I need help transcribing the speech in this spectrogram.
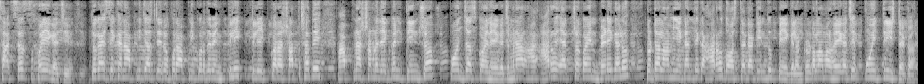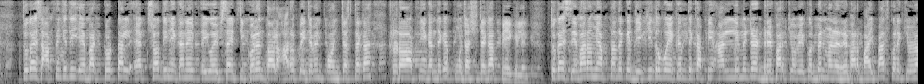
সাকসেস হয়ে গেছে। তো গাইস এখানে আপনি জাস্ট এর উপরে আপনি করে দেবেন। ক্লিক ক্লিক করার সাথে সাথে আপনার সামনে দেখবেন তিনশো পঞ্চাশ কয়েন হয়ে গেছে। মানে আরও একশো কয়েন বেড়ে গেল। টোটাল আমি এখান থেকে আরও দশ টাকা কিন্তু পেয়ে গেলাম। টোটাল আমার হয়ে গেছে পঁয়ত্রিশ টাকা। তো গাইস আপনি যদি এবার টোটাল একশো দিন এখানে এই ওয়েবসাইটটি করেন তাহলে আরও পেয়ে যাবেন পঞ্চাশ টাকা। টোটাল আপনি এখান থেকে পঁচাশি টাকা পেয়ে গেলেন। তো গাইস এবার আমি আপনাদেরকে দেখিয়ে দেবো এখান থেকে আপনি আনলিমিটেড রেফার কীভাবে করবেন মানে রেফার বাইপাস করে কীভাবে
